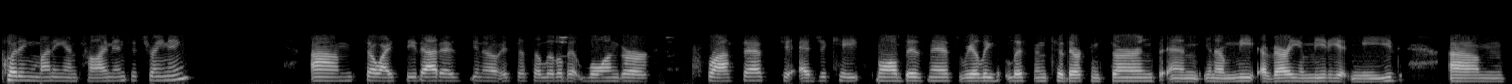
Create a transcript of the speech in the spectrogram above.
putting money and time into training. Um, so I see that as, you know, it's just a little bit longer process to educate small business, really listen to their concerns and, you know, meet a very immediate need. Um,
